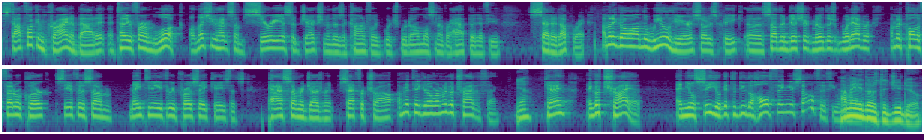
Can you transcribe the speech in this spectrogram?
stop fucking crying about it and tell your firm, look, unless you have some serious objection or there's a conflict, which would almost never happen if you set it up right. I'm going to go on the wheel here, so to speak, uh, Southern District, Middle District, whatever. I'm going to call the federal clerk, see if there's some 1983 pro se case that's past summary judgment, set for trial. I'm going to take it over. I'm going to go try the thing. yeah. Okay. And go try it. And you'll see, you'll get to do the whole thing yourself if you How want. How many it. of those did you do?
